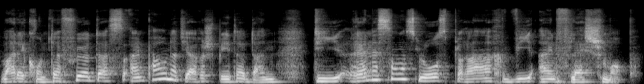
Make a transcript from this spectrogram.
war der Grund dafür, dass ein paar hundert Jahre später dann die Renaissance losbrach wie ein Flashmob.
